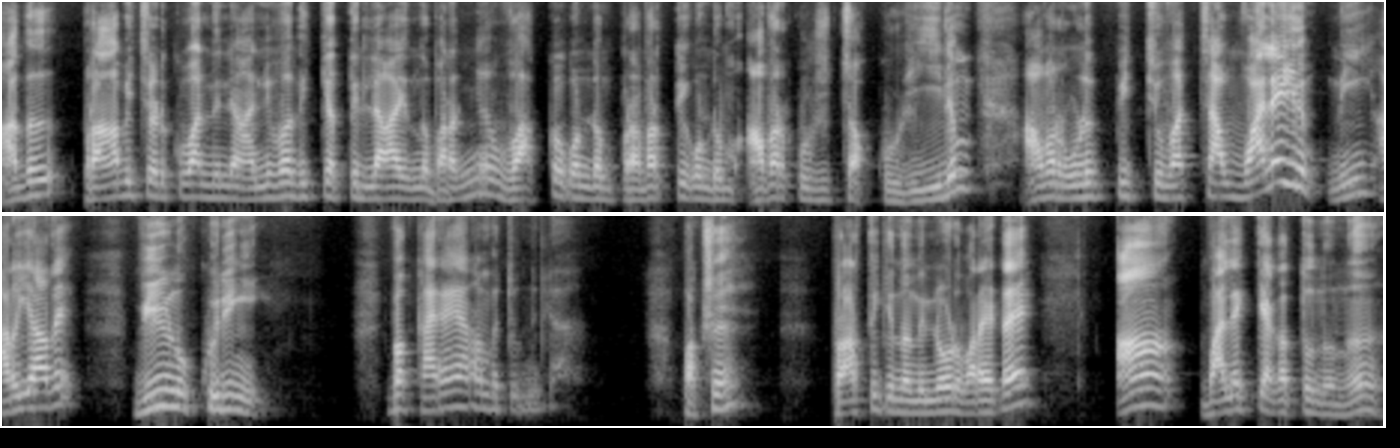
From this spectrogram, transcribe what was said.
അത് പ്രാപിച്ചെടുക്കുവാൻ നിന്നെ അനുവദിക്കത്തില്ല എന്ന് പറഞ്ഞ് വാക്കുകൊണ്ടും പ്രവൃത്തി കൊണ്ടും അവർ കുഴിച്ച കുഴിയിലും അവർ ഒളിപ്പിച്ചു വച്ച വലയിലും നീ അറിയാതെ വീണു കുരുങ്ങി. ഇപ്പം കരകയറാൻ പറ്റുന്നില്ല. പക്ഷേ പ്രാർത്ഥിക്കുന്ന നിന്നോട് പറയട്ടെ ആ വലയ്ക്കകത്തു നിന്ന്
